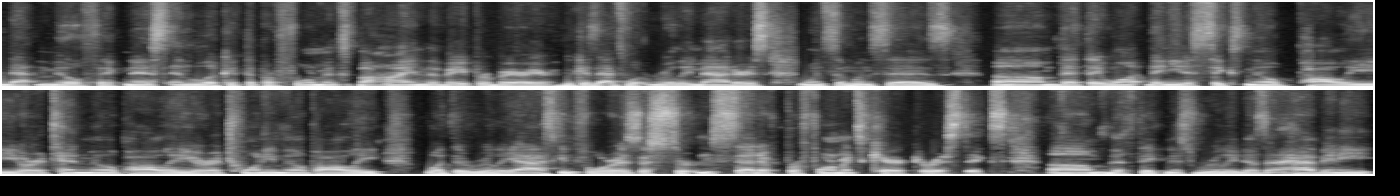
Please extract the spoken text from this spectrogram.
that mil thickness and look at the performance behind the vapor barrier because that's what really matters. When someone says um, that they want they need a six mil poly or a 10 mil poly or a 20 mil poly, what they're really asking for is a certain set of performance characteristics. Um, the thickness really doesn't have any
